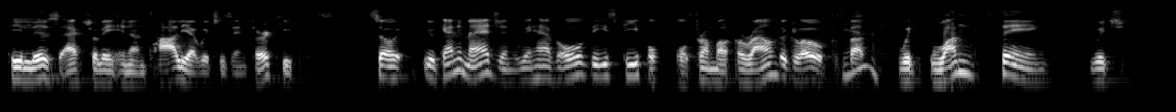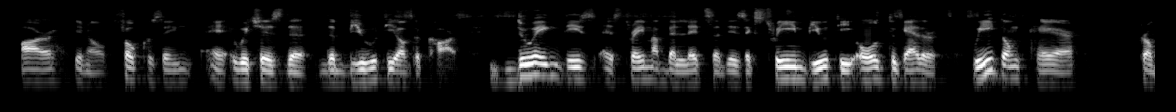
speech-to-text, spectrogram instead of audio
he lives actually in Antalya, which is in Turkey. So you can imagine we have all these people from around the globe, yeah. but with one thing which are you know focusing uh, which is the the beauty of the car. Doing this estrema bellezza this extreme beauty all together we don't care from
